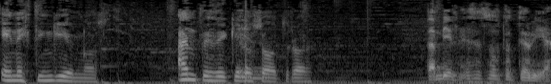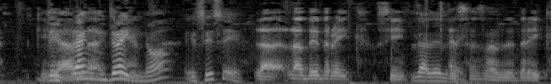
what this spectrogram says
en extinguirnos antes de que los otros. También, esa es otra teoría. que De habla Frank que- Drake, ¿no? ¿Es ese? La, la de Drake, sí. La de Drake. Esa es la de Drake.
